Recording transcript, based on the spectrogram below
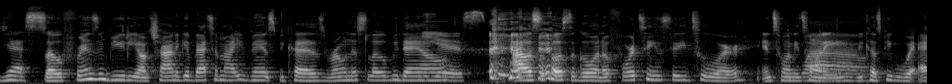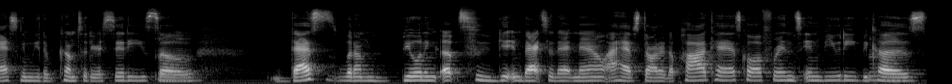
yes so friends in beauty i'm trying to get back to my events because rona slowed me down Yes. I was supposed to go on a 14 city tour in 2020 Wow. because people were asking me to come to their cities. So that's what I'm building up to getting back to that now. I have started a podcast called Friends in Beauty mm-hmm. because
